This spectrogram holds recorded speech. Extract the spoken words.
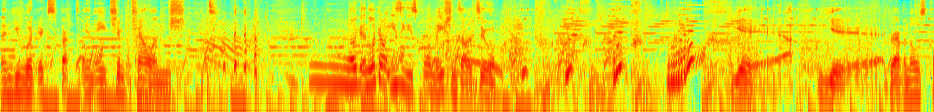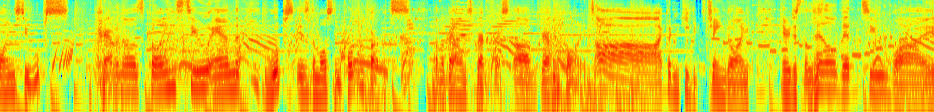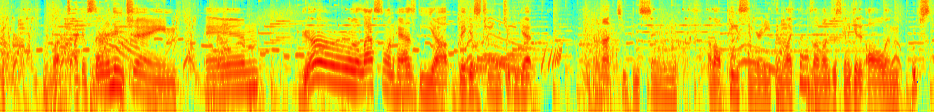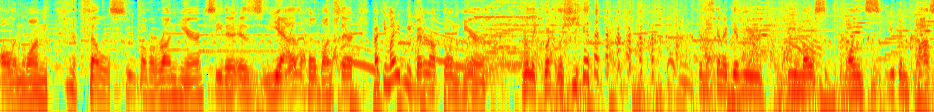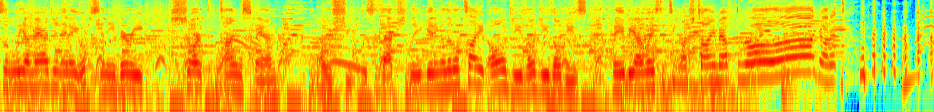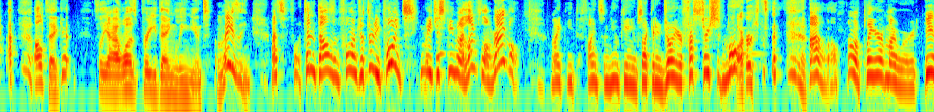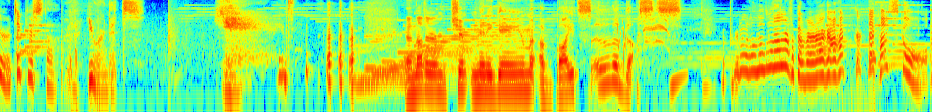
than you would expect in a chimp challenge. and look how easy these formations are, too. Yeah, yeah, grabbing those coins too, whoops. Grabbing those coins too, and whoops is the most important parts of a balanced breakfast of grabbing coins. Ah, I couldn't keep the chain going. They were just a little bit too wide. But I can start a new chain. And go! The last one has the uh, biggest chain that you can get. I'm not too concerned about pacing or anything like that, I'm just gonna get it all in, oops, all in one fell swoop of a run here. See, there is, yeah, there's a whole bunch there. In fact, you might even be better off going here really quickly. Because it's gonna give you the most points you can possibly imagine in a, oops, in a very short time span. Oh shoot, this is actually getting a little tight. Oh geez, oh geez, oh geez. Maybe I wasted too much time after all. Oh, I got it! I'll take it. So yeah, I was pretty dang lenient. Amazing! That's 10,430 points! You may just be my lifelong rival! I might need to find some new games so I can enjoy your frustration more! ah well, I'm a player of my word. Here, take your stuff. You earned it. Yeah! Another chimp mini game bites the dusts. High school.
